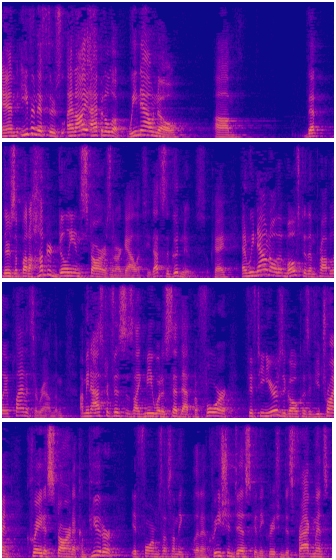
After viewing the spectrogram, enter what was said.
And even if there's, and I happen to look, we now know um, that there's about 100 billion stars in our galaxy. That's the good news, okay? And we now know that most of them probably have planets around them. I mean, astrophysicists like me would have said that before 15 years ago, because if you try and create a star in a computer, it forms something called an accretion disk, and the accretion disk fragments,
